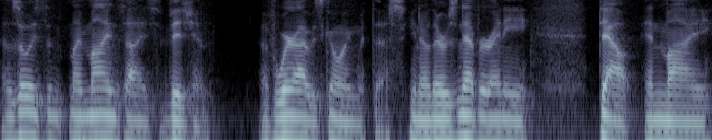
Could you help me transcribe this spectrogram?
That was always the, my mind's eyes vision of where I was going with this. You know, there was never any doubt in my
